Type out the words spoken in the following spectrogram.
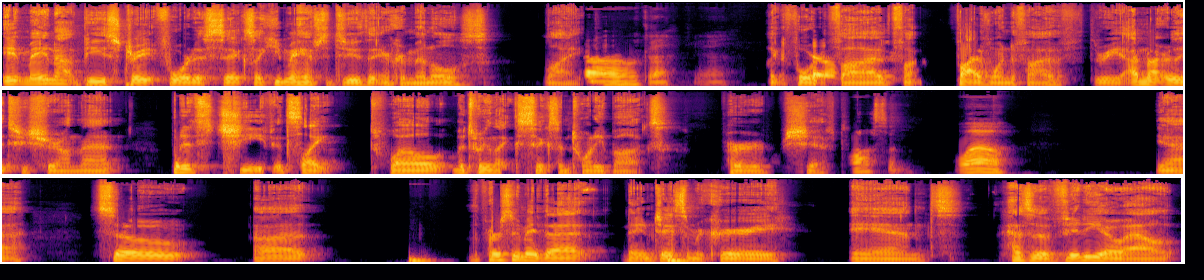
It may not be straight four to six. Like you may have to do the incrementals, like oh, okay, yeah. like four to So- five, fi- five one to five three. I'm not really too sure on that, but it's cheap. It's like twelve between like six and twenty bucks per shift. Awesome. Wow. Yeah. So uh the person who made that named Jason McCreary and has a video out,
